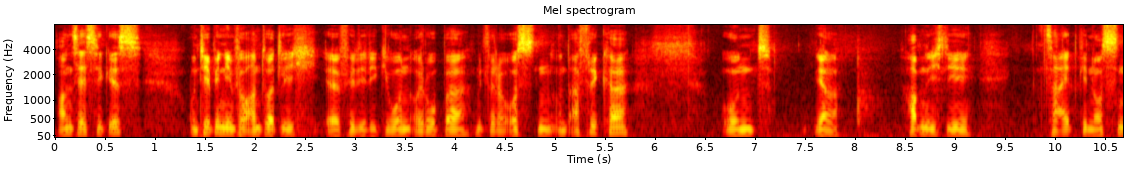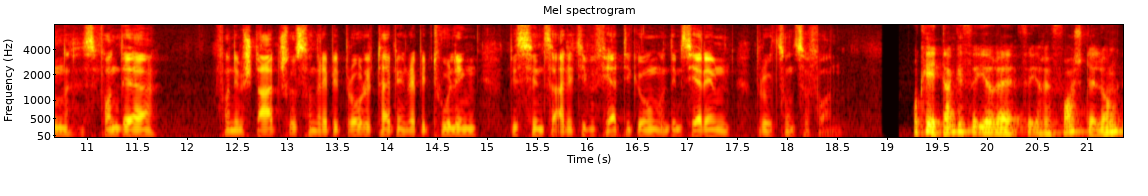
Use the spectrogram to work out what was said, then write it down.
ansässig ist. Und hier bin ich verantwortlich äh, für die Region Europa, Mittlerer Osten und Afrika. Und ja, habe nicht die Zeit genossen, von der von dem Startschuss von Rapid Prototyping, Rapid Tooling bis hin zur additiven Fertigung und dem Serienproduktionsverfahren. Okay, danke für Ihre, für Ihre Vorstellung.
